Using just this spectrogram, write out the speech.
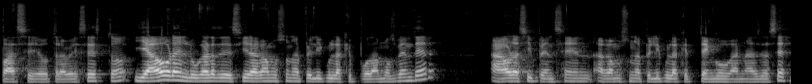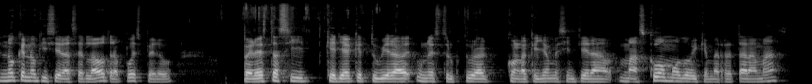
pase otra vez esto. Y ahora, en lugar de decir hagamos una película que podamos vender, ahora sí pensé en hagamos una película que tengo ganas de hacer. No que no quisiera hacer la otra, pues, pero, pero esta sí quería que tuviera una estructura con la que yo me sintiera más cómodo y que me retara más.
